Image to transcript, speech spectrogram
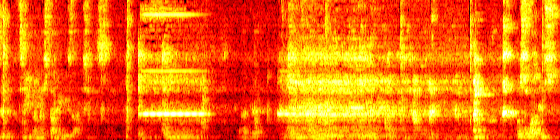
difficulty understanding these accents. Okay. Response.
